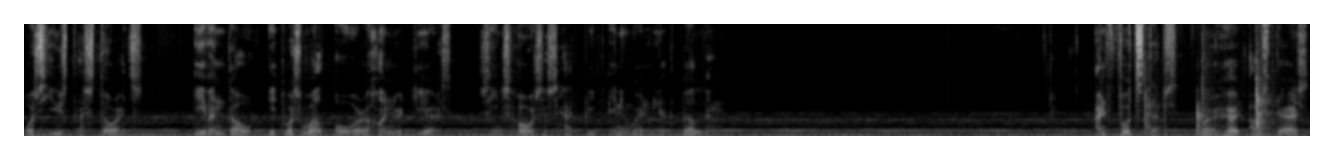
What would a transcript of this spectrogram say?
was used as storage even though it was well over a hundred years since horses had been anywhere near the building. And footsteps were heard upstairs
